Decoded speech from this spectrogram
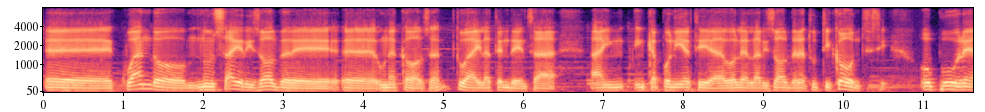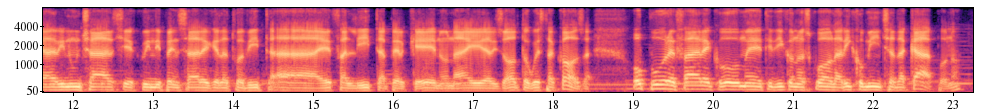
Eh, quando non sai risolvere eh, una cosa, tu hai la tendenza a, a in, incaponirti a volerla risolvere a tutti i conti. Oppure a rinunciarci e quindi pensare che la tua vita è fallita perché non hai risolto questa cosa oppure fare come ti dicono a scuola, ricomincia da capo, no?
